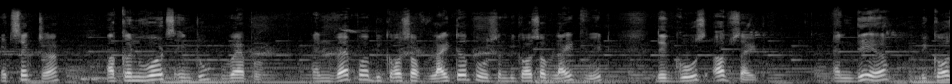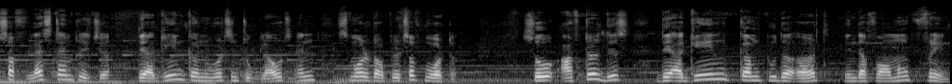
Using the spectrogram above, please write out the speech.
etc. are converts into vapor. And vapor, because of lighter portion, because of light weight, they goes upside and there because of less temperature they again converts into clouds and small droplets of water so after this they again come to the earth in the form of rain.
